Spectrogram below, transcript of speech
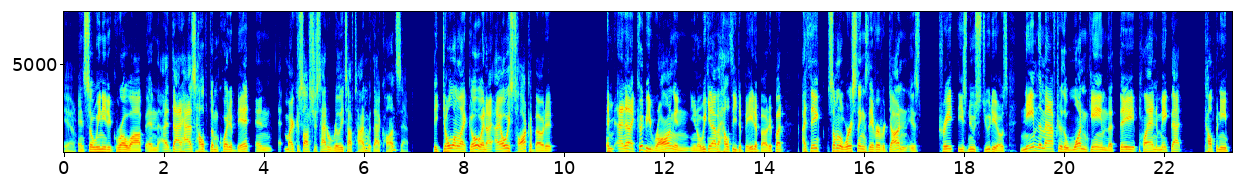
yeah. And so we need to grow up, and uh, that has helped them quite a bit. And Microsoft's just had a really tough time with that concept. They don't want to let go, and I, I always talk about it, and and I could be wrong, and you know we can have a healthy debate about it. But I think some of the worst things they've ever done is create these new studios, name them after the one game that they plan to make that company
